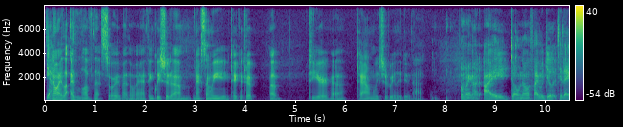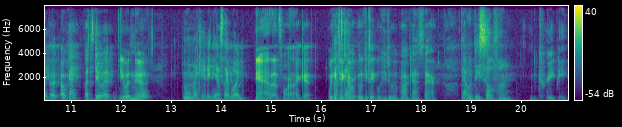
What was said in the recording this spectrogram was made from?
Yeah. No, I, I love that story. By the way, I think we should um next time we take a trip uh, to your uh, town, we should really do that. Oh my God. I don't know if I would do it today, but okay. Let's do it. You wouldn't do it? Who am I kidding? Yes, I would. Yeah, that's more like it. We could Let's take go. the we could take we could do a podcast there. That would be so fun. It'd be creepy.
